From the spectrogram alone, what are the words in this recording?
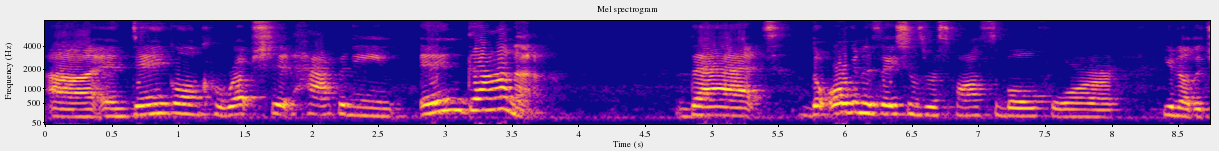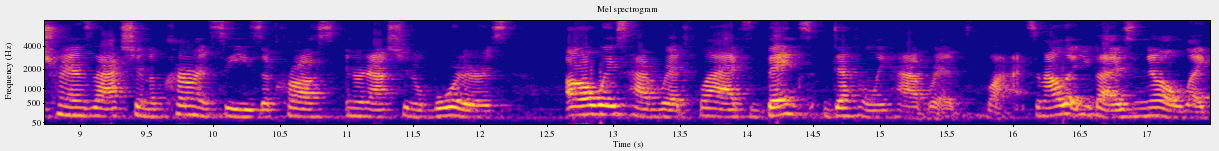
uh, and dang on corrupt shit happening in Ghana that the organizations responsible for you know, the transaction of currencies across international borders always have red flags. Banks definitely have red flags. And I'll let you guys know, like,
